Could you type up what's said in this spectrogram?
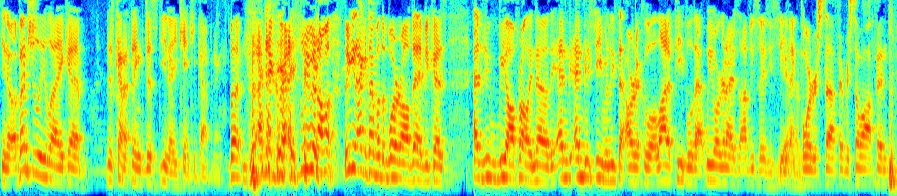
you know, eventually, like. Uh, this kind of thing just you know you can't keep happening. But I digress. we went all, we can, I can talk about the border all day because as we all probably know, the N- NBC released that article. A lot of people that we organize, obviously, as you see, like border stuff every so often.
